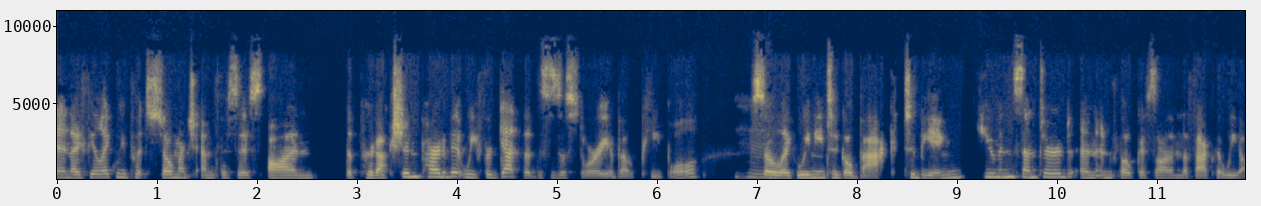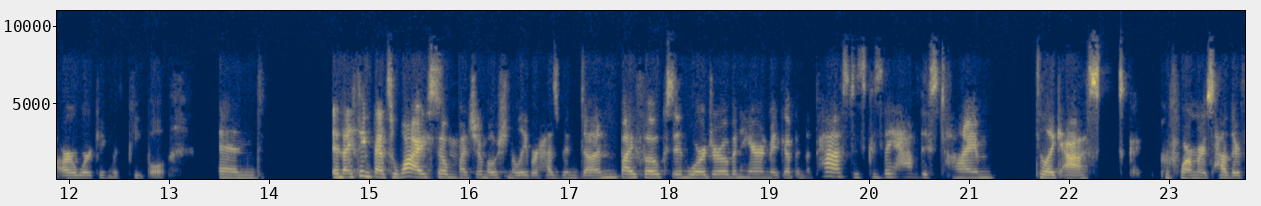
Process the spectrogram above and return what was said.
and i feel like we put so much emphasis on the production part of it we forget that this is a story about people mm-hmm. so like we need to go back to being human centered and and focus on the fact that we are working with people and and i think that's why so much emotional labor has been done by folks in wardrobe and hair and makeup in the past is because they have this time to like ask performers how they're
